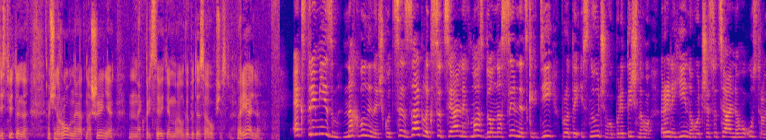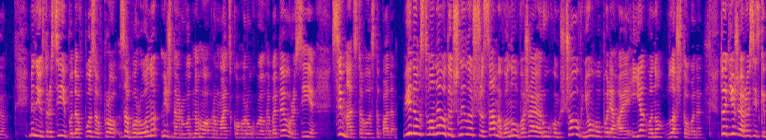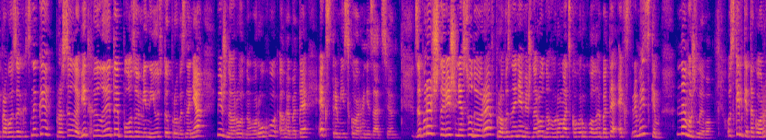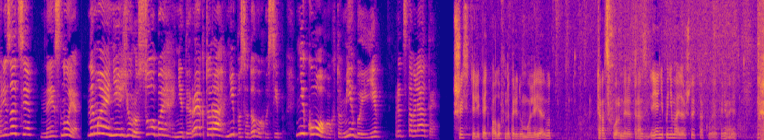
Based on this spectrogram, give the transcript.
очень ровное отношение м, к представителям ЛГБТ-сообщества. Реально. Екстремізм на хвилиночку це заклик соціальних мас до насильницьких дій проти існуючого політичного, релігійного чи соціального устрою. Мін'юст Росії подав позов про заборону міжнародного громадського руху ЛГБТ у Росії 17 листопада. Відомство не уточнило, що саме воно вважає рухом, що в нього полягає і як воно влаштоване. Тоді ж російські правозахисники просили відхилити позов мін'юсту про визнання міжнародного руху ЛГБТ екстремістською організацією. Заперечити рішення суду РФ про визнання міжнародного громадського руху ЛГБТ екстремістським неможливо, оскільки такої організації не існує. Немає ні юрособи, ні директора, ні посадових осіб, нікого, хто міг би її представляти. Шесть или пять полов напридумывали. Я вот трансформеры, транс... я не понимаю даже, что это такое?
